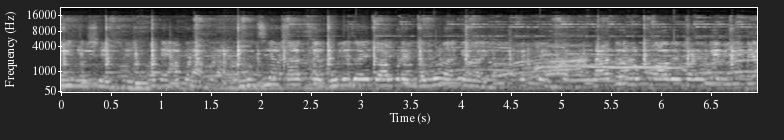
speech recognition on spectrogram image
આ મહિનો છે. અને આપણા ભુજિયા નાગને ભૂલી જાય તો આપણે નગુણા કહેવાય. એટલે દાદો રમવા આવે પણ કેવી રીતે?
